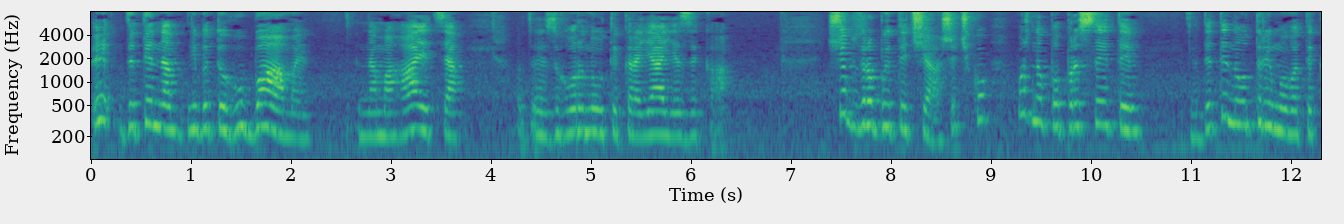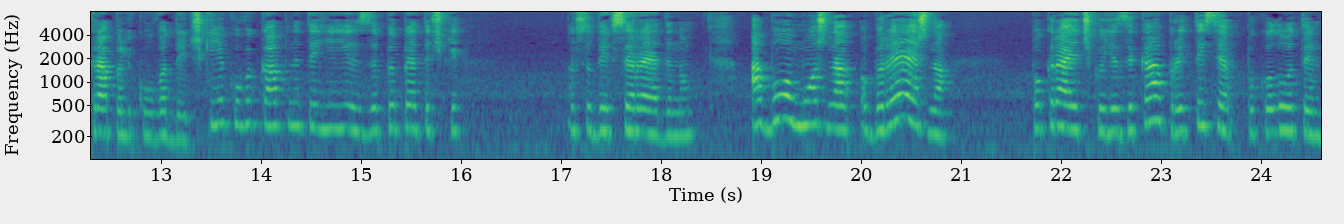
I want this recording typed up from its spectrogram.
і дитина нібито губами намагається е, згорнути края язика. Щоб зробити чашечку, можна попросити. Дитину утримувати крапельку водички, яку ви капнете її з пипеточки сюди всередину. Або можна обережно по краєчку язика пройтися поколоти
